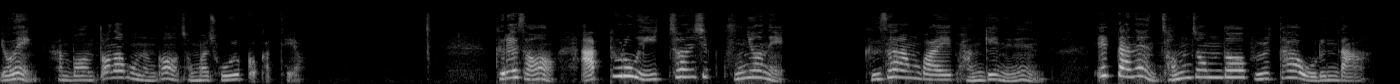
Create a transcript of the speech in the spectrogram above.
여행 한번 떠나보는 거 정말 좋을 것 같아요. 그래서 앞으로 2019년에 그 사람과의 관계는 일단은 점점 더 불타오른다.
